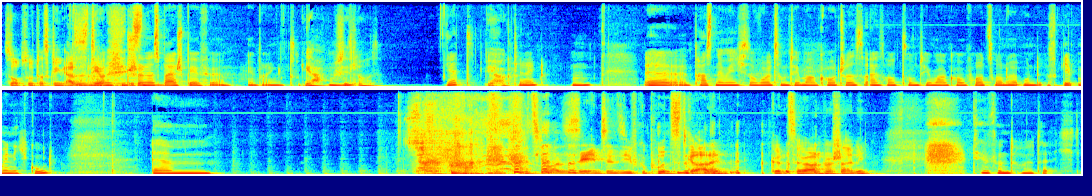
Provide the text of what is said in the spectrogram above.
So absurd das klingt. Also es ist, Da ja, habe ich ein ist, schönes Beispiel für übrigens. ja, schieß los. Jetzt? Ja. Direkt? Mhm. Äh, passt nämlich sowohl zum Thema Coaches als auch zum Thema Komfortzone und es geht mir nicht gut. Ähm, Fühlt sich aber sehr intensiv geputzt gerade. Könnt ihr hören wahrscheinlich. die sind heute echt.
